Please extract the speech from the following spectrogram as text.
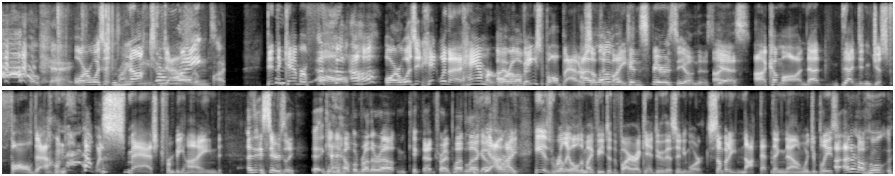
okay. Or was it Brian knocked Deese- down? Did the camera fall? Uh-huh. Or was it hit with a hammer or a love it. baseball bat or I something? love by the conspiracy on this. Uh, yes. Uh, come on. That that didn't just fall down. that was smashed from behind. Uh, Seriously, uh, can you help a brother out and kick that tripod leg out yeah, for me? I, he is really holding my feet to the fire. I can't do this anymore. Somebody knock that thing down, would you please? I, I don't know who.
